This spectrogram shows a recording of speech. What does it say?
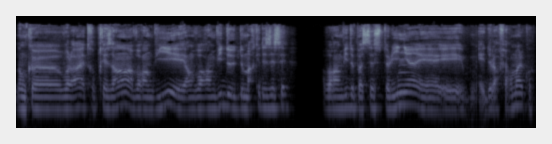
Donc euh, voilà, être présent, avoir envie et avoir envie de, marquer des essais. Avoir envie de passer cette ligne et, de leur faire mal. quoi.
